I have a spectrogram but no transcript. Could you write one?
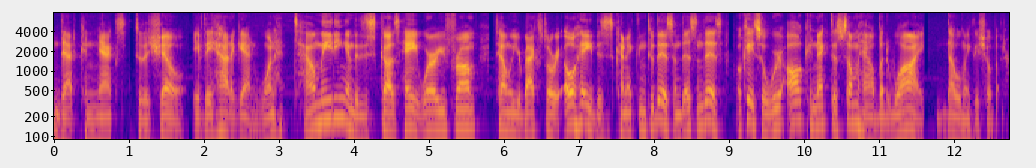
that connects to the show. If they had again one town meeting and they discuss, hey, where are you from? Tell me your backstory. Oh, hey, this is connecting to this and this and this. Okay, so we're all connected somehow, but why? That will make the show better.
